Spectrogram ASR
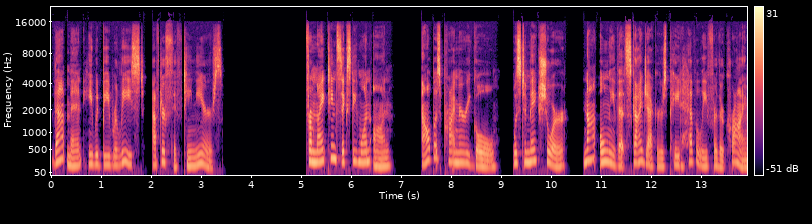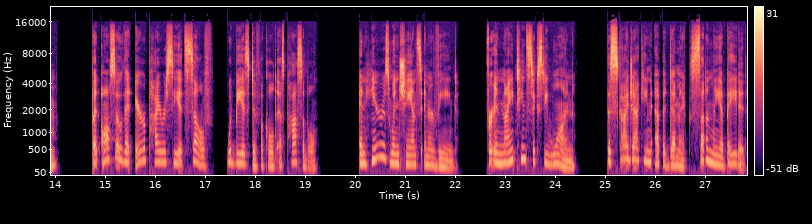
that meant he would be released after 15 years. From 1961 on, ALPA's primary goal was to make sure not only that skyjackers paid heavily for their crime, but also that air piracy itself would be as difficult as possible. And here is when chance intervened. For in 1961, the skyjacking epidemic suddenly abated,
